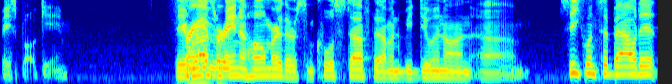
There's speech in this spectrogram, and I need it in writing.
baseball game. The Framber- Arozarena homer, there was some cool stuff that I'm going to be doing on um, sequence about it.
